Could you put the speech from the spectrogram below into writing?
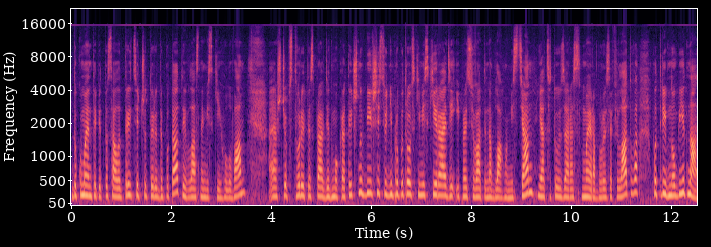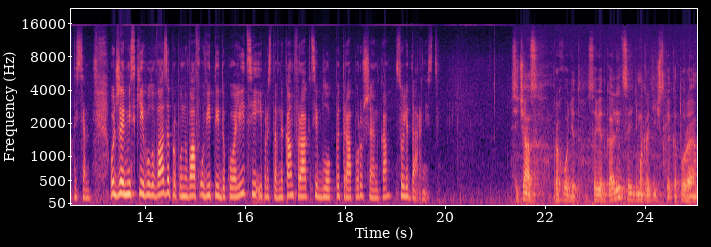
Документи підписали 34 депутати і, власне, міський голова. Е, Щоб створити справді демократичну більшість у Дніпропетровській міській раді і працювати на благо містян, я цитую зараз мера Бориса Філатова, потрібно об'єднатися. Отже, міський голова запропонував увійти до коаліції і представникам фракції «Блок Петра Порошенка» «Солідарність». Сейчас проходит Совет коалиции демократической, которая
